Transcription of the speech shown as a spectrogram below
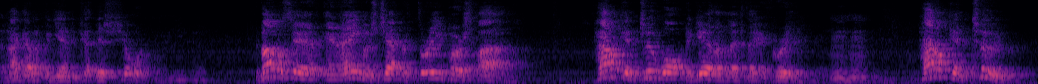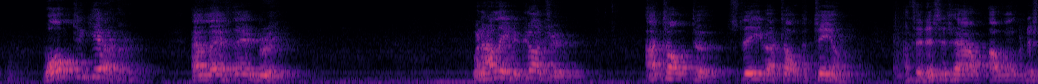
and I got to begin to cut this short. Mm-hmm. The Bible says in Amos chapter 3, verse 5, how can two walk together unless they agree? Mm-hmm. How can two walk together unless they agree? When I leave the country, I talk to Steve, I talk to Tim. I said, this is how I want this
